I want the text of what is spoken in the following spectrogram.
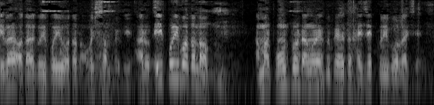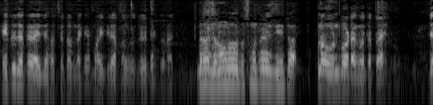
এইবাৰ ওদালগুৰি পৰিৱৰ্তন অৱশ্যম্ভাৱী আৰু এই পৰিৱৰ্তনক আমাৰ পৱনপুৰ ডাঙৰীয়া গ্ৰুপে হয়তো হাইজেক কৰিব ওলাইছে। সেইটো যাতে ৰাইজে সচেতন থাকে মই এইখিনি আপোনালোকৰ জৰিয়তে জনাইছো দাদা জনগণ যিহেতু আমাৰ অৰুণ বৰা ডাঙৰীয়া তাতো আহিব। যে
